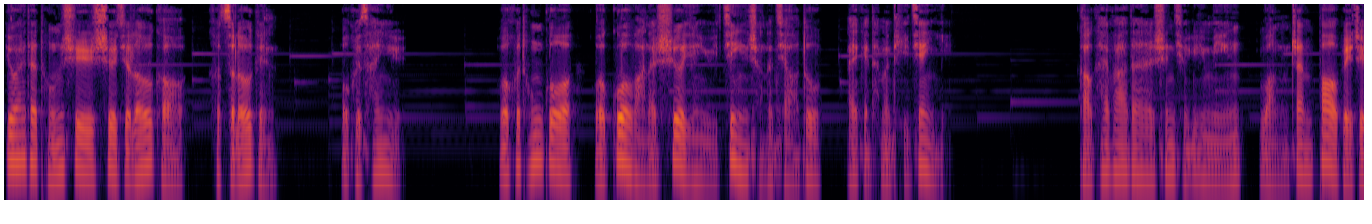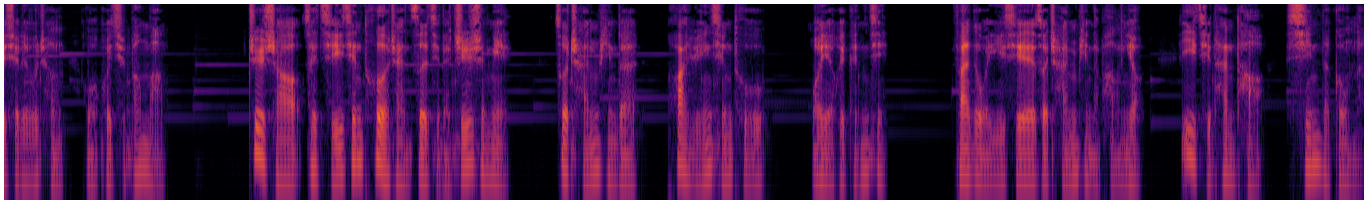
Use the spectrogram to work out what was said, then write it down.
UI 的同事设计 logo 和 slogan，我会参与。我会通过我过往的摄影与鉴赏的角度来给他们提建议。搞开发的申请域名、网站报备这些流程，我会去帮忙。至少在期间拓展自己的知识面，做产品的画原型图，我也会跟进，发给我一些做产品的朋友，一起探讨新的功能。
